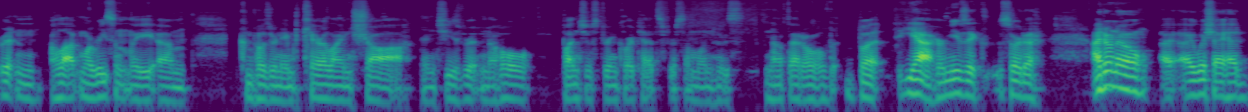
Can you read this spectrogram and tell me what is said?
written a lot more recently. Um, composer named Caroline Shaw, and she's written a whole bunch of string quartets for someone who's not that old. But yeah, her music sort of, I don't know. I, I wish I had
